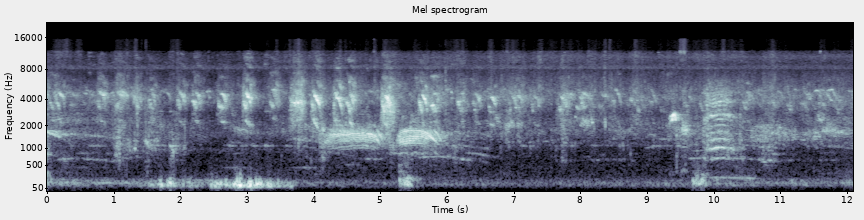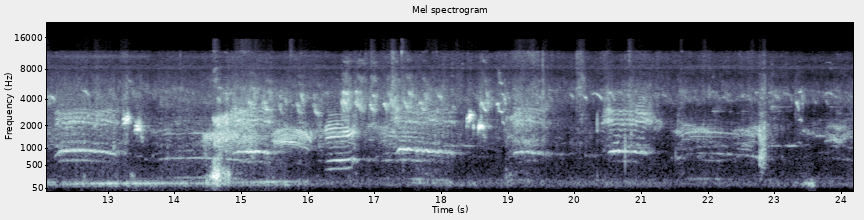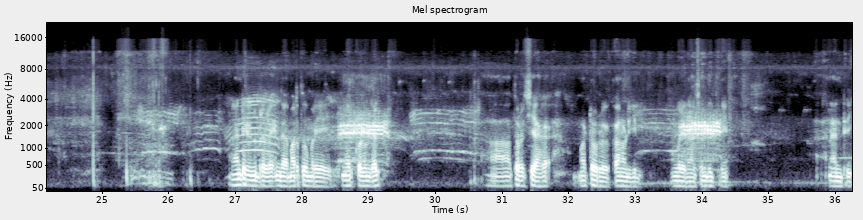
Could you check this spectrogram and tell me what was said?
நன்றி நண்பர்களே. இந்த மருத்துவ முறையை மேற்கொள்ளுங்கள். தொடர்ச்சியாக மற்றொரு காணொலியில் உங்களை நான் சந்திக்கிறேன். நன்றி.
